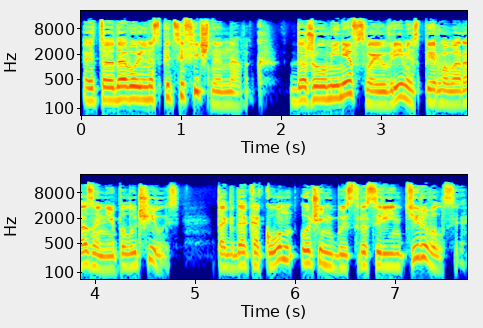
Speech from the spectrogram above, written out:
Это довольно специфичный навык. Даже у меня в свое время с первого раза не получилось, тогда как он очень быстро сориентировался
